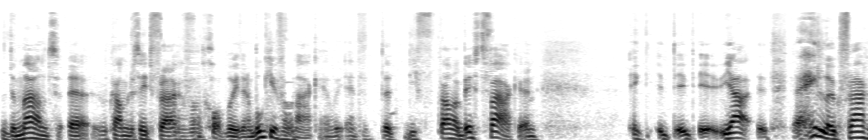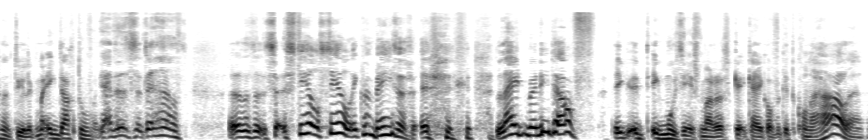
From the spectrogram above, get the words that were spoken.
de maand. Uh, we kwamen er steeds vragen van, god, wil je er een boekje van maken? En, en dat, dat, die kwamen best vaak. En ik, ja, een hele leuke vraag natuurlijk. Maar ik dacht toen van, ja, dat is. Stil, stil, ik ben bezig. Leid me niet af. Ik, moest eerst maar eens kijken of ik het kon halen.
